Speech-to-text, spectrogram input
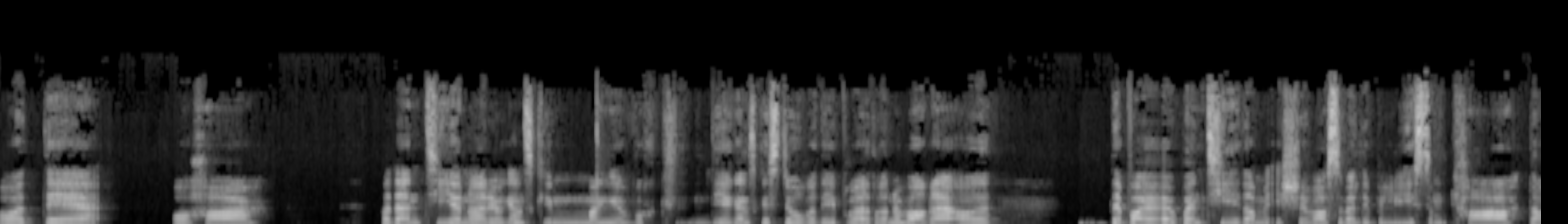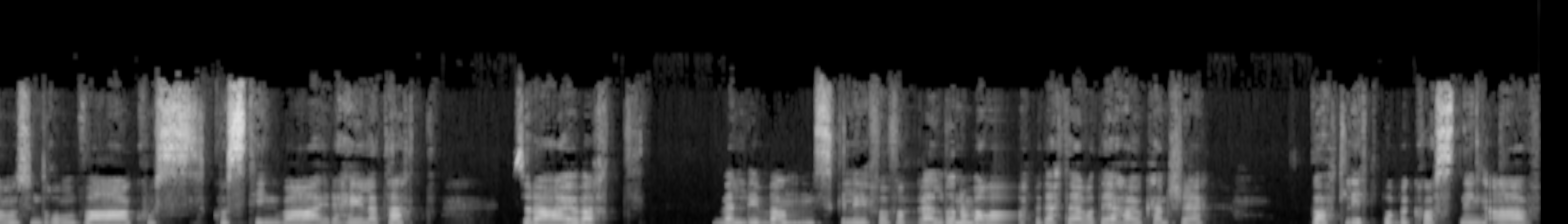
og det å ha På den tida nå er det jo ganske mange De er ganske store, de brødrene våre. Og det var jo på en tid der vi ikke var så veldig belyst om hva Downs syndrom var, hvordan ting var i det hele tatt. Så det har jo vært veldig vanskelig for foreldrene våre oppi dette her, og det har jo kanskje gått litt på bekostning av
